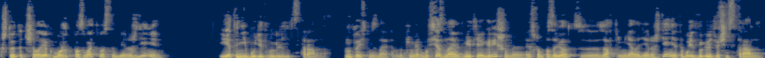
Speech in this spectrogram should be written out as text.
что этот человек может позвать вас на день рождения, и это не будет выглядеть странно. Ну, то есть, не знаю, там, например, мы все знаем Дмитрия Гришина, если он позовет э, завтра меня на день рождения, это будет выглядеть очень странно.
